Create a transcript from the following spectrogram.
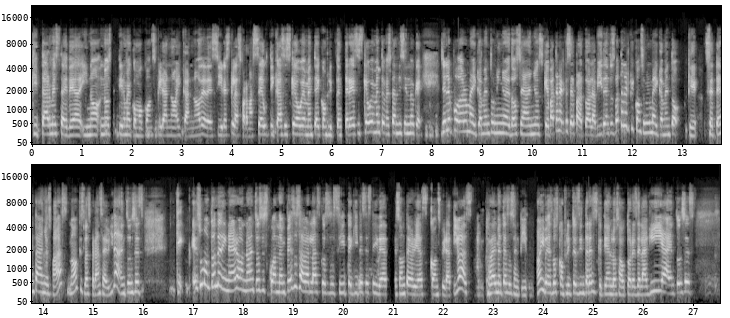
quitarme esta idea y no, no sentirme como conspiranoica, ¿no? De decir, es que las farmacéuticas, es que obviamente hay conflicto de interés, es que obviamente me están diciendo que yo le puedo dar un medicamento a un niño de 12 años que va a tener que ser para toda la vida, entonces va a tener que consumir medicamento que 70 años más, ¿no? Que es la esperanza de vida. Entonces, que es un montón de dinero, ¿no? Entonces, cuando empiezas a ver las cosas así, te quites esta idea de que son teorías conspirativas, realmente hace sentido, ¿no? Y ves los conflictos de intereses que tienen los autores de la guía, entonces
